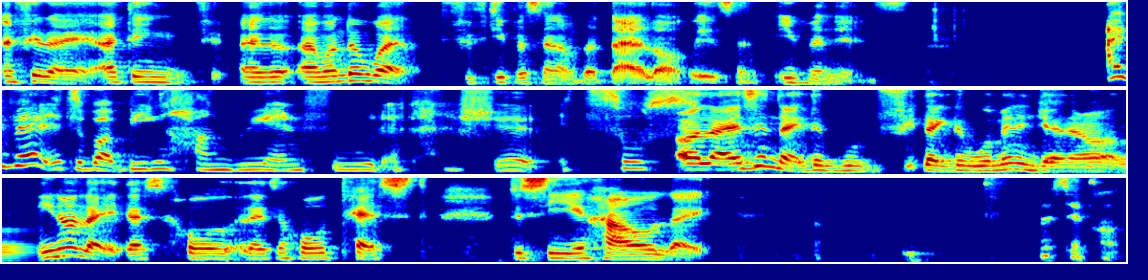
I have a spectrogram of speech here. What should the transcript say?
I feel like I think I, I wonder what 50% of the dialogue is and even is. I bet it's about being hungry and food and kind of shit. It's so Or like, isn't like the like the women in general. You know, like there's whole there's a whole test to see how like what's that called?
